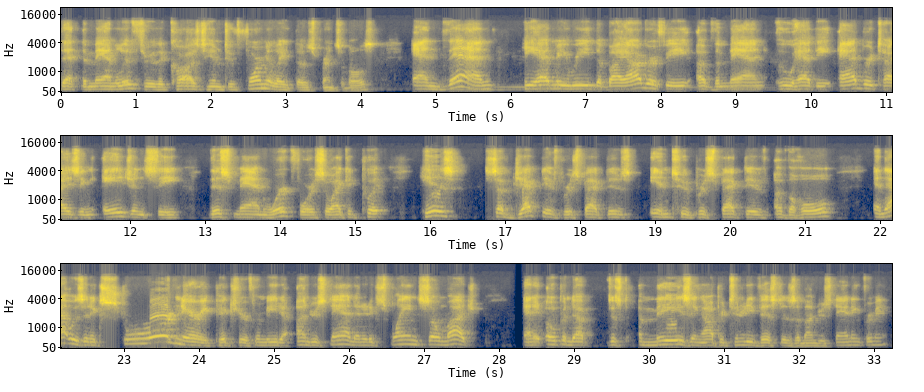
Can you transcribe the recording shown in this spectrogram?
that the man lived through that caused him to formulate those principles. And then he had me read the biography of the man who had the advertising agency this man worked for so I could put his subjective perspectives into perspective of the whole. And that was an extraordinary picture for me to understand. And it explained so much and it opened up just amazing opportunity vistas of understanding for me.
